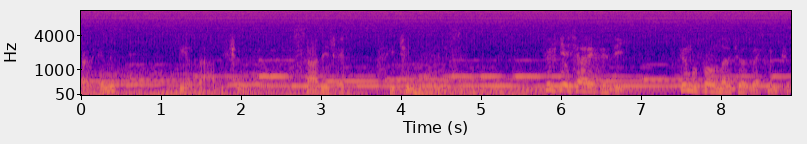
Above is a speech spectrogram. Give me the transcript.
Öyle mi? Bir daha düşünün. Sadece seçim meselesi. Türkiye çaresiz değil. Tüm bu sorunları çözmek mümkün.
